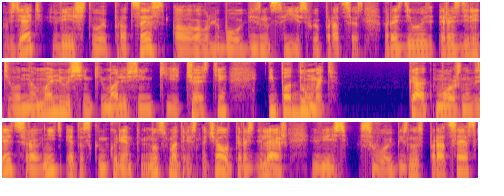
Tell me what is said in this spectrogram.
взять весь твой процесс, а у любого бизнеса есть свой процесс, разделить его на малюсенькие-малюсенькие части и подумать, как можно взять, сравнить это с конкурентами? Ну, смотри, сначала ты разделяешь весь свой бизнес-процесс,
